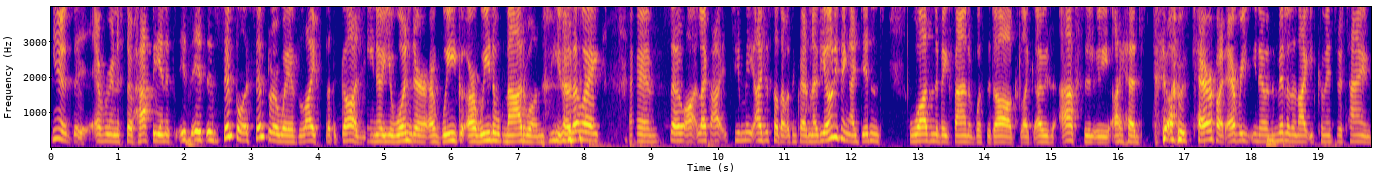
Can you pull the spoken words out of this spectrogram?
you know the, everyone is so happy, and it's it's it's a simple, a simpler way of life. But God, you know, you wonder are we are we the mad ones? You know that way. Um, so, uh, like, I, to me, I just thought that was incredible. Now, the only thing I didn't, wasn't a big fan of was the dogs. Like, I was absolutely, I had, I was terrified. Every, you know, in the middle of the night, you'd come into a town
